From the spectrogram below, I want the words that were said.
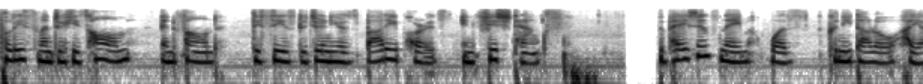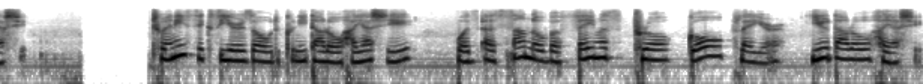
Police went to his home and found deceased junior's body parts in fish tanks. The patient's name was Kunitaro Hayashi. 26 years old Kunitaro Hayashi was a son of a famous pro Go player, Yutaro Hayashi.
